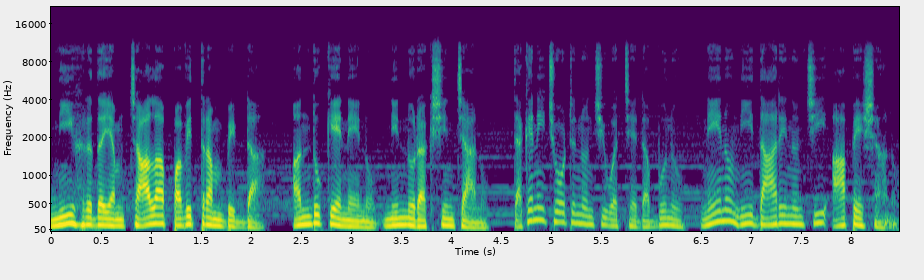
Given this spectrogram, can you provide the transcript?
నీ హృదయం చాలా పవిత్రం బిడ్డ. అందుకే నేను నిన్ను రక్షించాను. తెగని చోటు నుంచి వచ్చే డబ్బును నేను నీ దారి నుంచి ఆపేశాను.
